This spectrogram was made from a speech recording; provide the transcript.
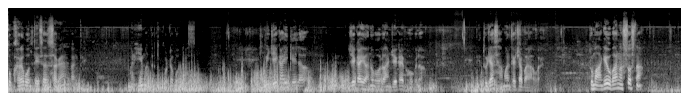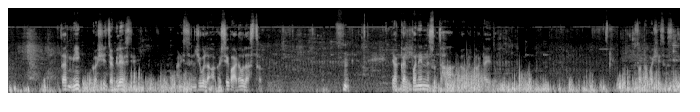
तू खरं बोलतेस असं सगळ्यांना सांगते पण हे मात्र तू खोटं बोलतोस मी जे काही केलं जे काही अनुभवलं आणि जे काही भोगलं ते तुझ्या सामर्थ्याच्या बळावर. तू मागे उभा नसतोस ना? तर मी कशी जगले असते आणि संजीवला कशी वाढवलं असतं? या कल्पनेने सुद्धा अंगावर काटा येतो. स्वतःपाशीच असते.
